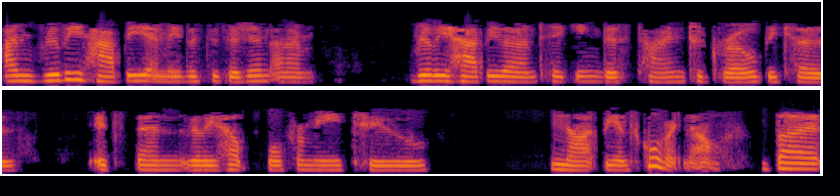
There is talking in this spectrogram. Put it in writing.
I'm really happy I made this decision and I'm really happy that I'm taking this time to grow because it's been really helpful for me to not be in school right now. But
